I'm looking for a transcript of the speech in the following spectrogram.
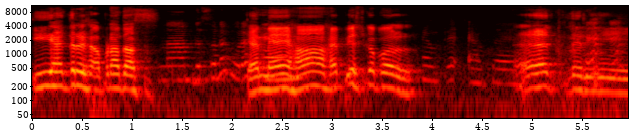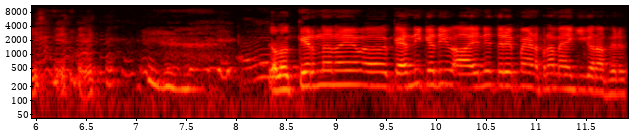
ਕੀ ਹੈ ਇੱਧਰ? ਆਪਣਾ ਦੱਸ। ਨਾਮ ਦੱਸੋ ਨਾ ਪੂਰਾ। ਕਿ ਮੈਂ ਹਾਂ ਹੈਪੀਐਸਟ ਕਪਲ ਐ ਤੇਰੀ। ਚਲੋ ਕਿਰਨ ਨੇ ਅਹ, ਕਹਿੰਦੀ ਕਹਿੰਦੀ ਆਏ ਨੇ ਤੇਰੇ ਭੈਣ ਭਰਾ ਮੈਂ ਕੀ ਕਰਾਂ ਫਿਰ?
